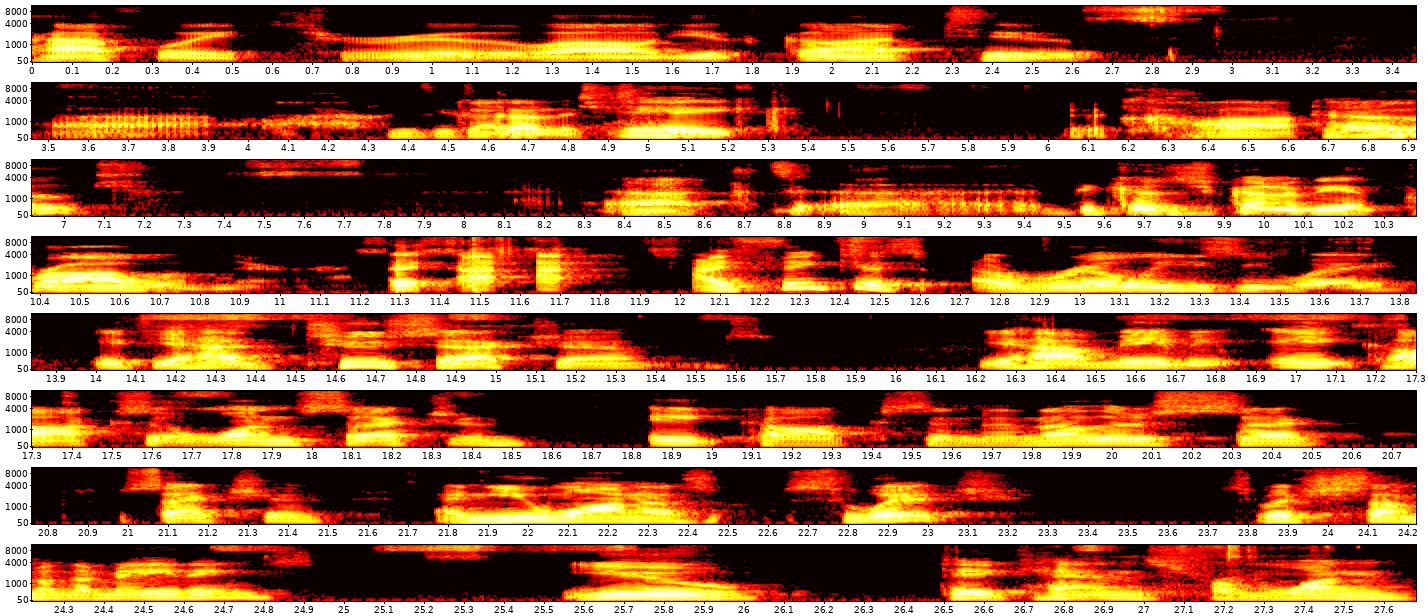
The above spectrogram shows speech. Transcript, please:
halfway through, well, you've got to, uh, you've got to take the cock out. Act, uh, because there's gonna be a problem there. I, I, I think it's a real easy way. If you had two sections, you have maybe eight cocks in one section, eight cocks in another sec- section, and you want to switch, switch some of the matings. You take hens from one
